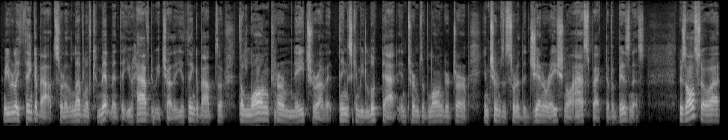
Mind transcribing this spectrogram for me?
I mean, you really think about sort of the level of commitment that you have to each other. You think about the, the long term nature of it. Things can be looked at in terms of longer term, in terms of sort of the generational aspect of a business. There's also an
